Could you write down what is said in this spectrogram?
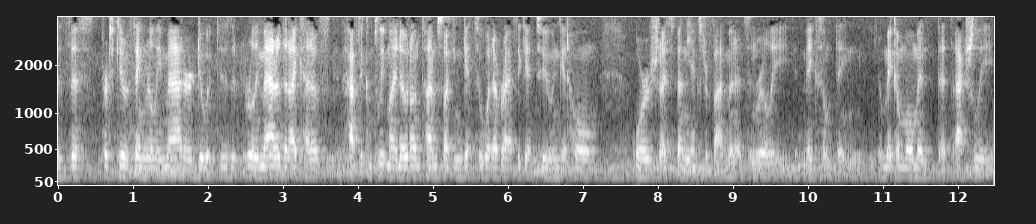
Does this particular thing really matter? Do it, does it really matter that I kind of have to complete my note on time so I can get to whatever I have to get to and get home? Or should I spend the extra five minutes and really make something, you know, make a moment that's actually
